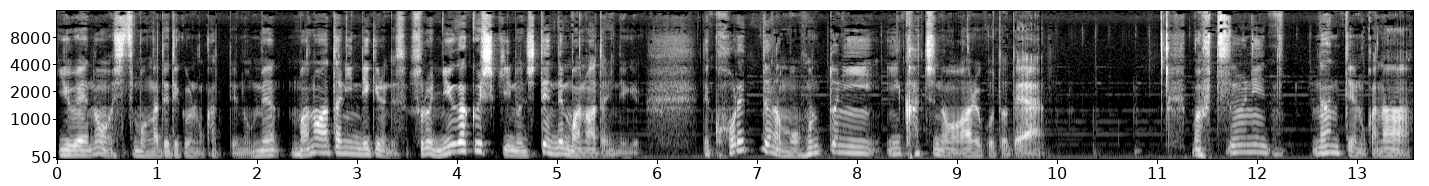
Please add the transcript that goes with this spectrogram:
ゆえの質問が出てくるのかっていうのを目の当たりにできるんですよ。それを入学式の時点で目の当たりにできる。でこれってのはもう本当に価値のあることで、まあ、普通に何て言うのかな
